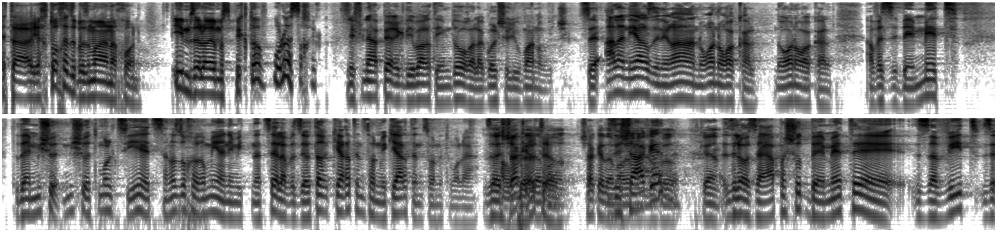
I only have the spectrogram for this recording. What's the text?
את ה... יחתוך את זה בזמן הנכון. אם זה לא יהיה מספיק טוב, הוא לא ישחק. לפני הפרק דיברתי עם דור על הגול של יובנוביץ'. זה על הנייר זה נראה נורא נורא קל, נורא נורא קל. אבל זה באמת, אתה יודע, מישהו, מישהו אתמול צייץ, אני לא זוכר מי, אני מתנצל, אבל זה יותר קיארטנסון מקיארטנסון אתמול היה. זה שקד יותר. אמר. שקד אמר. זה שאגד? זוכר. כן. זה לא, זה היה פשוט באמת אה, זווית, זה,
